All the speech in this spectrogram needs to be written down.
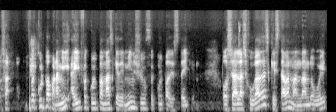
o sea, fue culpa para mí, ahí fue culpa más que de Minshew, fue culpa de Staken. O sea, las jugadas que estaban mandando, güey,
